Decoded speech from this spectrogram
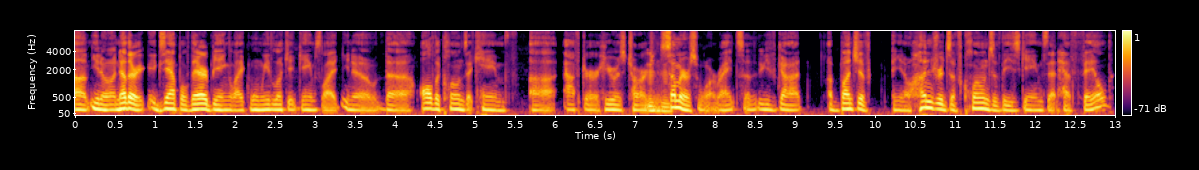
um, you know, another example there being like when we look at games like you know the all the clones that came uh, after Heroes Charge and Mhm. Summoner's War, right? So you've got a bunch of you know hundreds of clones of these games that have failed.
